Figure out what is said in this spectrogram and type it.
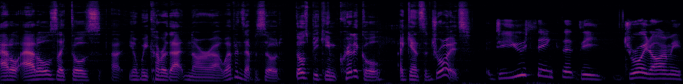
atlatl atlatls like those uh, you know we covered that in our uh, weapons episode those became critical against the droids Do you think that the droid army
